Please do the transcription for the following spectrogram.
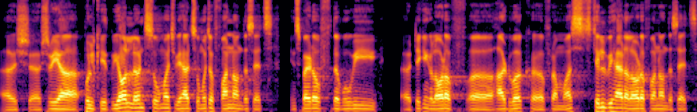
uh, Sh- uh, Shriya, Pulkit. We all learned so much. We had so much of fun on the sets. In spite of the movie uh, taking a lot of uh, hard work from us, still we had a lot of fun on the sets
